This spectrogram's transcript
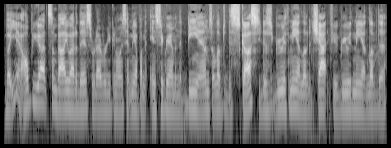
but yeah, I hope you got some value out of this or whatever. You can always hit me up on the Instagram and the DMs. I'd love to discuss. You disagree with me, I'd love to chat. If you agree with me, I'd love to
